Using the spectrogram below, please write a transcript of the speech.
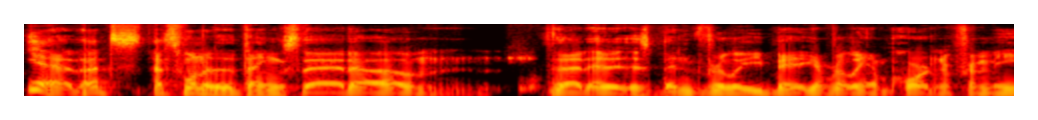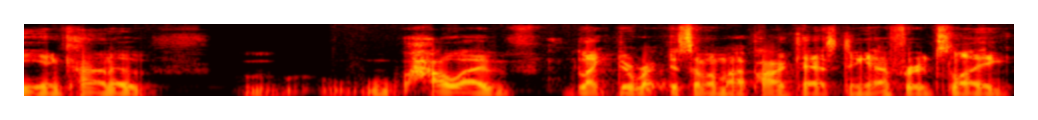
yeah, that's that's one of the things that um, that has been really big and really important for me, and kind of how I've like directed some of my podcasting efforts. Like,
